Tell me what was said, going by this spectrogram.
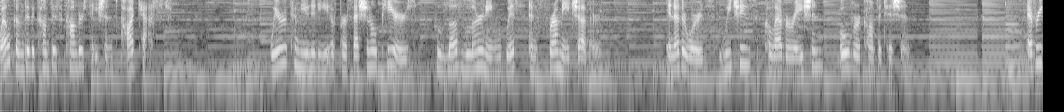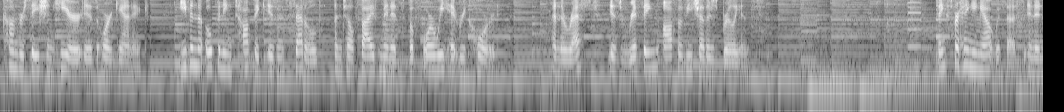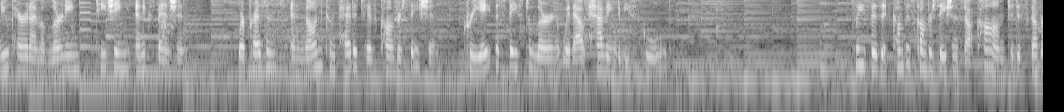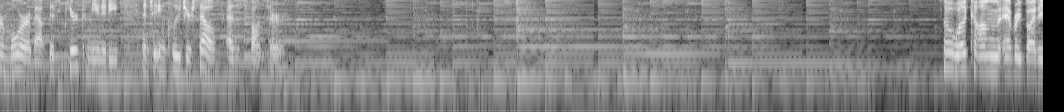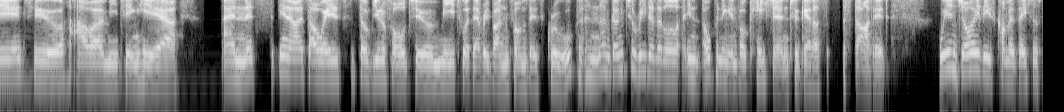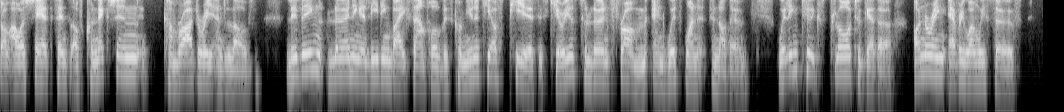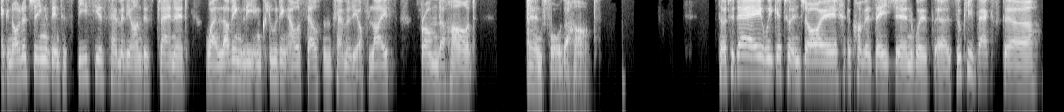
Welcome to the Compass Conversations podcast. We're a community of professional peers who love learning with and from each other. In other words, we choose collaboration over competition. Every conversation here is organic. Even the opening topic isn't settled until five minutes before we hit record, and the rest is riffing off of each other's brilliance. Thanks for hanging out with us in a new paradigm of learning, teaching, and expansion, where presence and non competitive conversation create the space to learn without having to be schooled. Please visit compassconversations.com to discover more about this peer community and to include yourself as a sponsor. So, welcome everybody to our meeting here. And it's, you know, it's always so beautiful to meet with everyone from this group. And I'm going to read a little in opening invocation to get us started. We enjoy these conversations from our shared sense of connection, camaraderie, and love. Living, learning, and leading by example, this community of peers is curious to learn from and with one another willing to explore together, honoring everyone we serve, acknowledging the interspecies family on this planet while lovingly including ourselves in the family of life from the heart and for the heart. So today we get to enjoy a conversation with uh, Sukie Baxter,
